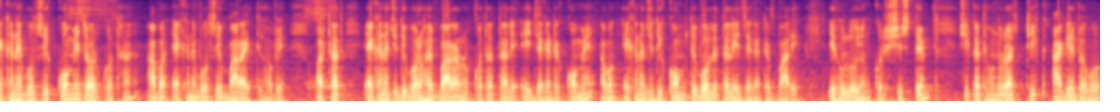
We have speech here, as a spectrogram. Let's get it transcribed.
এখানে বলছে কমে যাওয়ার কথা, আবার এখানে বলছে বাড়াইতে হবে। অর্থাৎ এখানে যদি বলা হয় বাড়ানোর কথা, তাহলে এই জায়গাটা কমে, এবং এখানে যদি কমতে বলে, তাহলে এই জায়গাটা বাড়ে। এ হলো অঙ্কের সিস্টেম শিক্ষার্থী বন্ধুরা, ঠিক আগের ব্যবহার,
